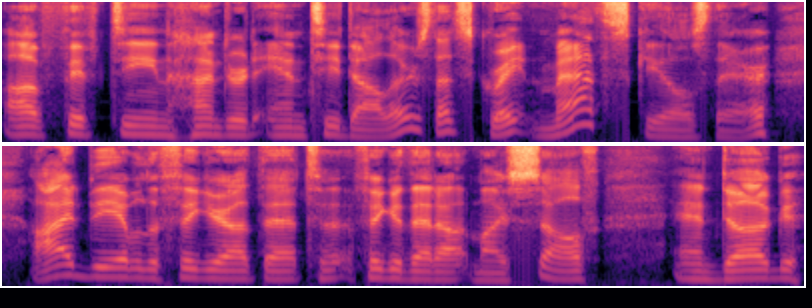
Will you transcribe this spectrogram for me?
of 1500 NT dollars. That's great math skills there. I'd be able to figure out that uh, figure that out myself. And Doug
